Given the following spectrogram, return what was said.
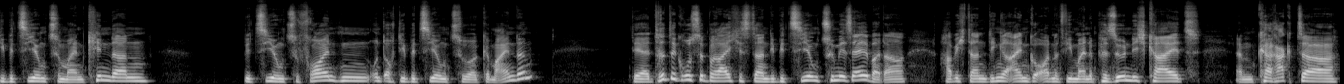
die Beziehung zu meinen Kindern, Beziehung zu Freunden und auch die Beziehung zur Gemeinde. Der dritte große Bereich ist dann die Beziehung zu mir selber. Da habe ich dann Dinge eingeordnet wie meine Persönlichkeit, ähm, Charakter,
